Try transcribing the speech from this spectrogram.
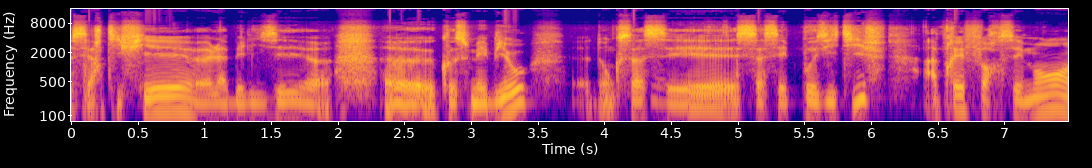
certifiés, labellisés Cosmébio. Donc ça, c'est ça, c'est positif. Après, forcément,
